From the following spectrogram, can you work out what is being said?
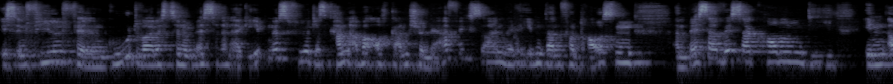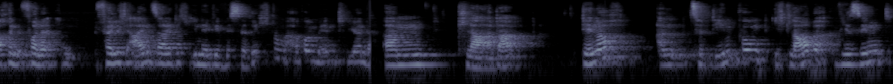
ist in vielen Fällen gut, weil es zu einem besseren Ergebnis führt. Das kann aber auch ganz schön nervig sein, wenn eben dann von draußen ähm, Besserwisser kommen, die in, auch in, von einer, völlig einseitig in eine gewisse Richtung argumentieren. Ähm, klar, da dennoch an, zu dem Punkt, ich glaube, wir sind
